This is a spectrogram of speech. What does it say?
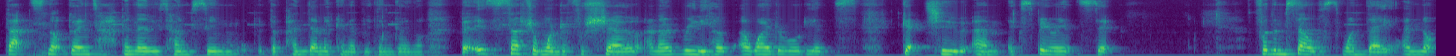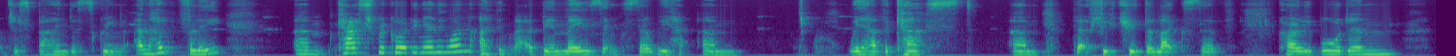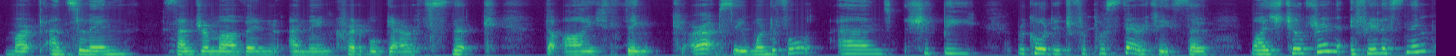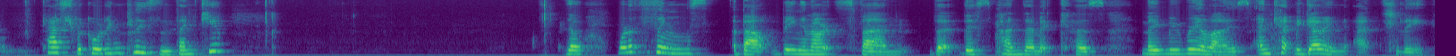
that's not going to happen anytime soon with the pandemic and everything going on. But it's such a wonderful show, and I really hope a wider audience get to um, experience it for themselves one day and not just behind a screen. And hopefully, um, cast recording anyone, I think that would be amazing. So we ha- um, we have a cast um, that featured the likes of Carly Bawden. Marc Antolin, Sandra Marvin, and the incredible Gareth Snook that I think are absolutely wonderful and should be recorded for posterity. So, wise children, if you're listening, cast recording, please and thank you. So, one of the things about being an arts fan that this pandemic has made me realise and kept me going actually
